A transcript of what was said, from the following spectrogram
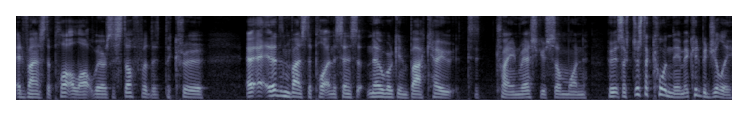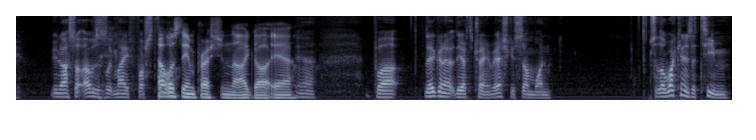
advanced the plot a lot, whereas the stuff with the, the crew it, it did advance the plot in the sense that now we're going back out to try and rescue someone who it's like just a code name. It could be Julie. You know, that's what, that was like my first thought. That was the impression that I got, yeah. Yeah. But they're going out there to try and rescue someone. So they're working as a team.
